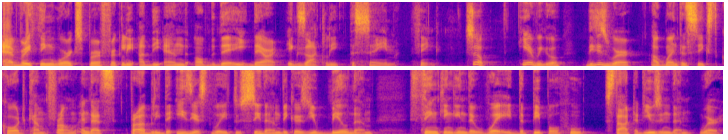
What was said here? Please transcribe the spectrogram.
Everything works perfectly at the end of the day. They are exactly the same thing. So, here we go. This is where augmented sixth chord come from, and that's probably the easiest way to see them because you build them thinking in the way the people who started using them were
